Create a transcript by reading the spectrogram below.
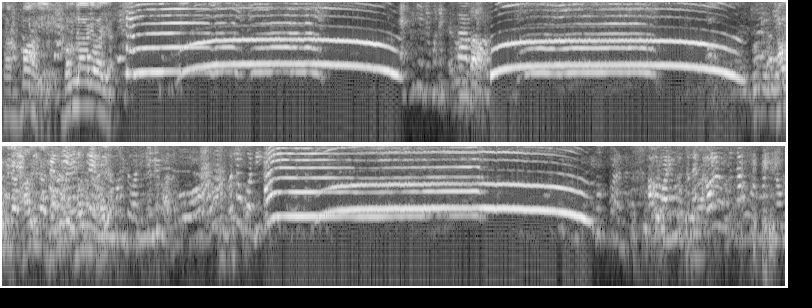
शाबाश दम लगा के बजा खाली ना खाली ना खाली ना खाली ना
